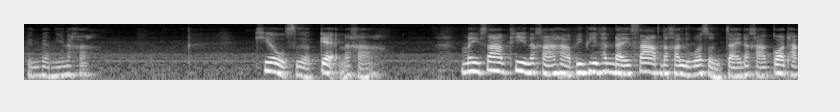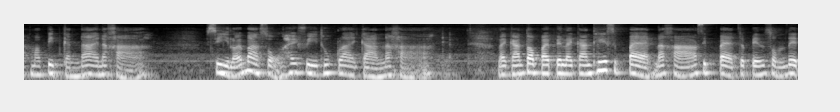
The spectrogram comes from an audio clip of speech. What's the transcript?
เป็นแบบนี้นะคะ เขี้ยวเสือแกะนะคะ ไม่ทราบที่นะคะ หากพี่ๆท่านใดทราบนะคะ หรือว่าสนใจนะคะ ก็ทักมาปิดกันได้นะคะ 400 บาทส่งให้ฟรีทุกรายการนะคะ รายการต่อไปเป็นรายการที่ 18 นะคะ 18 จะเป็นสมเด็จ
